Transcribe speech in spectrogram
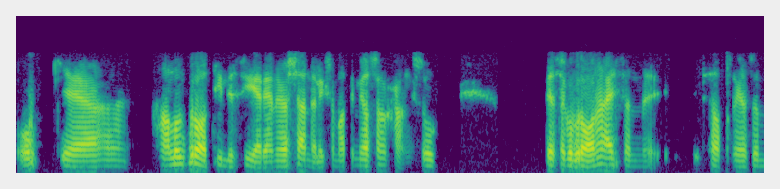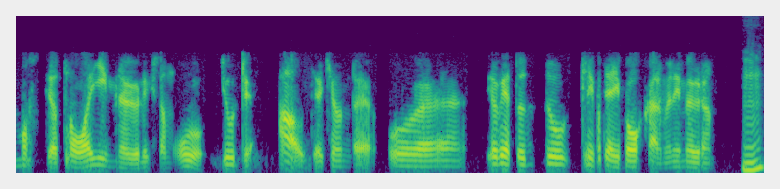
Och eh, han låg bra till i serien och jag kände liksom att om jag har en chans och det ska gå bra den här SM-satsningen så måste jag ta Jim nu liksom och gjorde allt jag kunde. Och eh, jag vet att då klippte jag i bakskärmen i muren. Mm.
